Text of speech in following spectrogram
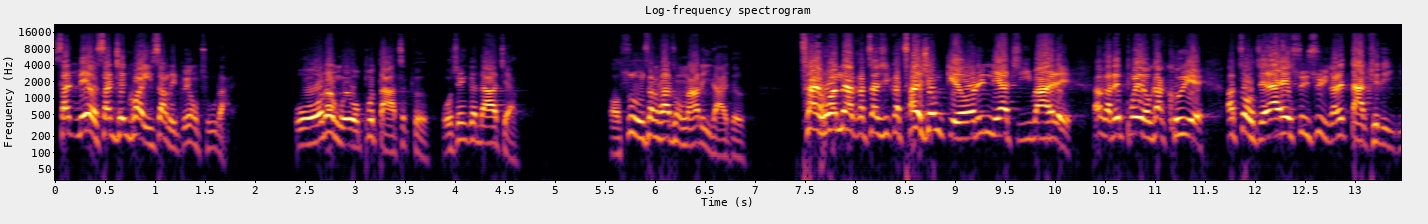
三没有三千块以上你不用出来。我认为我不打这个，我先跟大家讲哦。事实上他从哪里来的？菜贩那个才是个菜商叫你娘钱卖咧，啊，甲你背后较开的，啊，做一下迄水水，甲你打起哩，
